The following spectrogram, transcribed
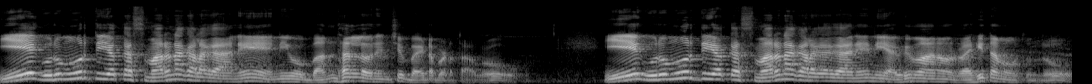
ఏ గురుమూర్తి యొక్క స్మరణ కలగానే నీవు బంధంలో నుంచి బయటపడతావు. ఏ గురుమూర్తి యొక్క స్మరణ కలగగానే నీ అభిమానం రహితమవుతుందో.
